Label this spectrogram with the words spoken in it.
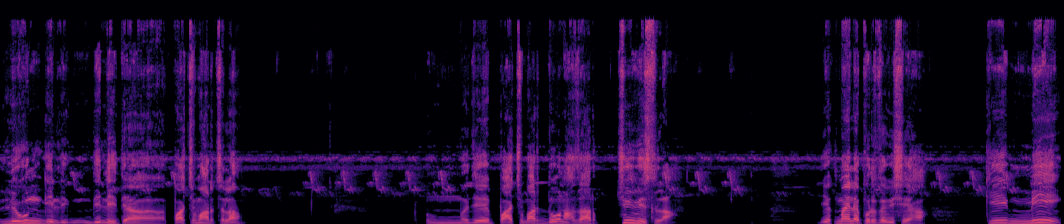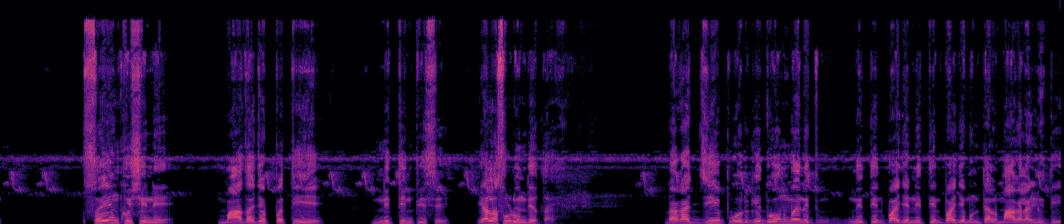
लिहून गेली दिली त्या पाच मार्चला. म्हणजे पाच मार्च दोन हजार चोवीसला. एक महिन्यापूर्वीचा विषय हा. की मी स्वयंखुशीने माझा जो पती आहे नितीन पिसे याला सोडून देत आहे. बघा जी पोरगी दोन महिने नितीन पाहिजे नितीन पाहिजे म्हणून त्याला माग लागली होती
